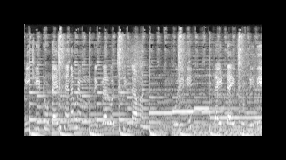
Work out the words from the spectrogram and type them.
వీక్లీ టూ టైమ్స్ అయినా మేము రెగ్యులర్ వచ్చి తింటామండి. పూరిని. లైట్ టైప్ ఫుడ్ ఇది.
